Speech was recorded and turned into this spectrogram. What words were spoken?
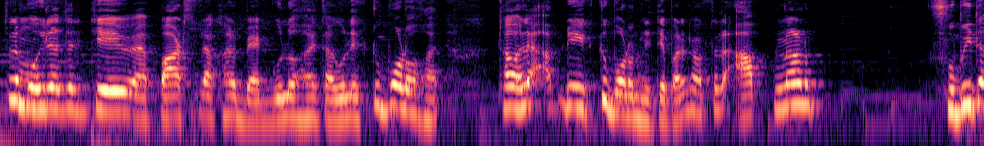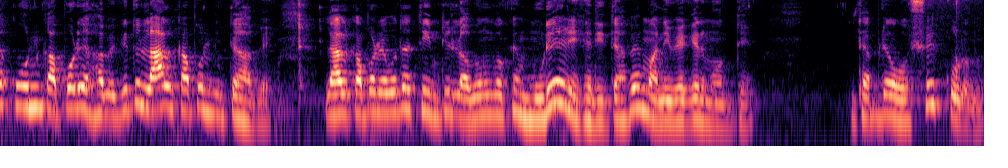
তাহলে মহিলাদের যে পার্টস রাখার ব্যাগগুলো হয়, তাগুলো একটু বড় হয়। তাহলে আপনি একটু বড় নিতে পারেন, অর্থাৎ আপনার সুবিধা কোন কাপড়ে হবে, কিন্তু লাল কাপড় নিতে হবে। লাল কাপড়ের মধ্যে তিনটি লবঙ্গকে মুড়ে রেখে দিতে হবে মানিব্যাগের মধ্যে। এটা আপনি অবশ্যই করুন।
